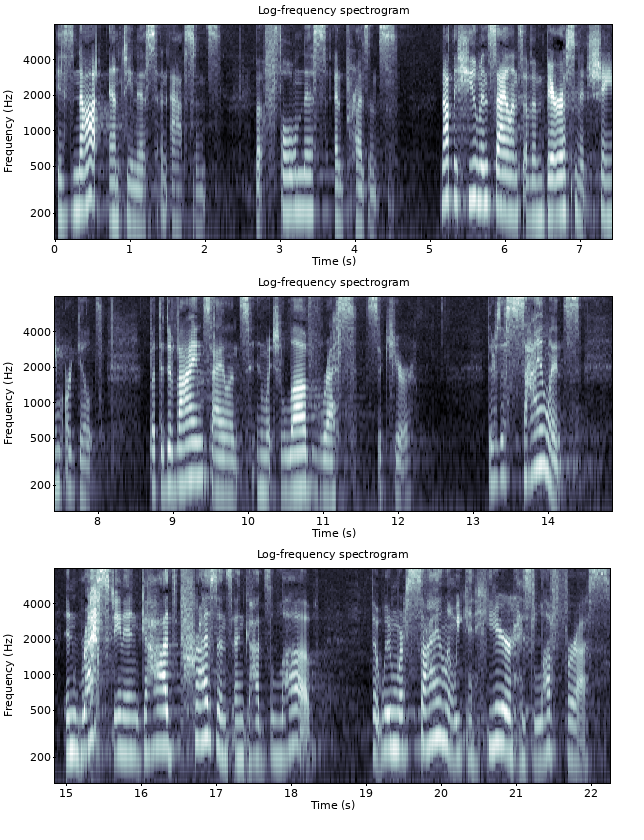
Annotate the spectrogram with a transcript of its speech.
is not emptiness and absence, but fullness and presence. Not the human silence of embarrassment, shame, or guilt, but the divine silence in which love rests secure. There's a silence in resting in God's presence and God's love that when we're silent, we can hear his love for us.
